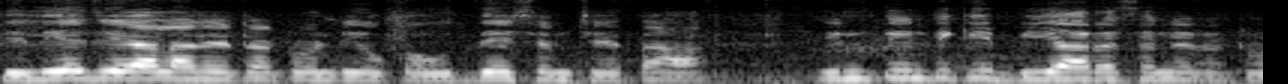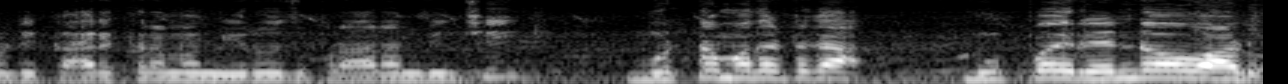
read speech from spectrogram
తెలియజేయాలనేటటువంటి ఒక ఉద్దేశం చేత ఇంటింటికి బీఆర్ఎస్ అనేటటువంటి కార్యక్రమం ఈరోజు ప్రారంభించి మొట్టమొదటగా ముప్పై రెండవ వాడు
